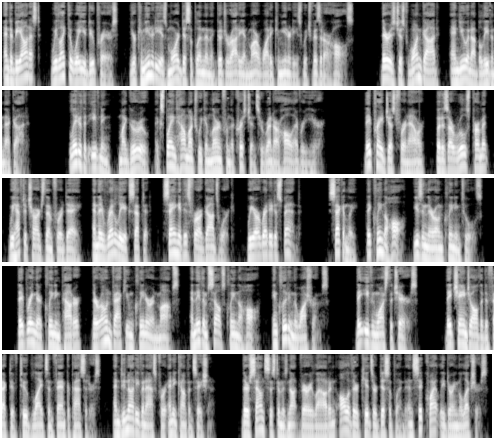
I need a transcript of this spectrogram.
And to be honest, we like the way you do prayers, your community is more disciplined than the Gujarati and Marwadi communities which visit our halls. There is just one God, and you and I believe in that God. Later that evening, my guru explained how much we can learn from the Christians who rent our hall every year. They pray just for an hour, but as our rules permit, we have to charge them for a day, and they readily accept it, saying it is for our God's work, we are ready to spend. Secondly, they clean the hall, using their own cleaning tools. They bring their cleaning powder, their own vacuum cleaner and mops, and they themselves clean the hall, including the washrooms. They even wash the chairs. They change all the defective tube lights and fan capacitors, and do not even ask for any compensation. Their sound system is not very loud, and all of their kids are disciplined and sit quietly during the lectures.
